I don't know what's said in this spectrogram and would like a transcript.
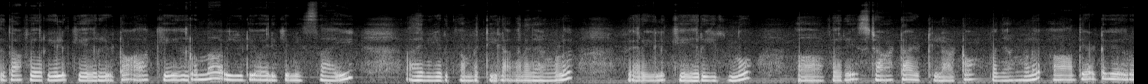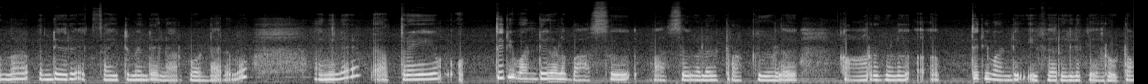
ഇതാ ഫെറിയിൽ കയറി കേട്ടോ. ആ കയറുന്ന വീഡിയോ എനിക്ക് മിസ്സായി. അതെനിക്ക് എടുക്കാൻ പറ്റിയില്ല. അങ്ങനെ ഞങ്ങൾ ഫെറിയിൽ കയറിയിരുന്നു. ഫെറി സ്റ്റാർട്ടായിട്ടില്ല കേട്ടോ അപ്പം ഞങ്ങൾ ആദ്യമായിട്ട് കയറുന്നതിന്റെ ഒരു എക്സൈറ്റ്മെന്റ് എല്ലാവർക്കും ഉണ്ടായിരുന്നു. അങ്ങനെ അത്രയും ഒത്തിരി വണ്ടികൾ ബസ് ബസ്സുകൾ ട്രക്കുകൾ കാറുകൾ ഒത്തിരി വണ്ടി ഈ ഫെറിയിൽ കയറും കേട്ടോ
